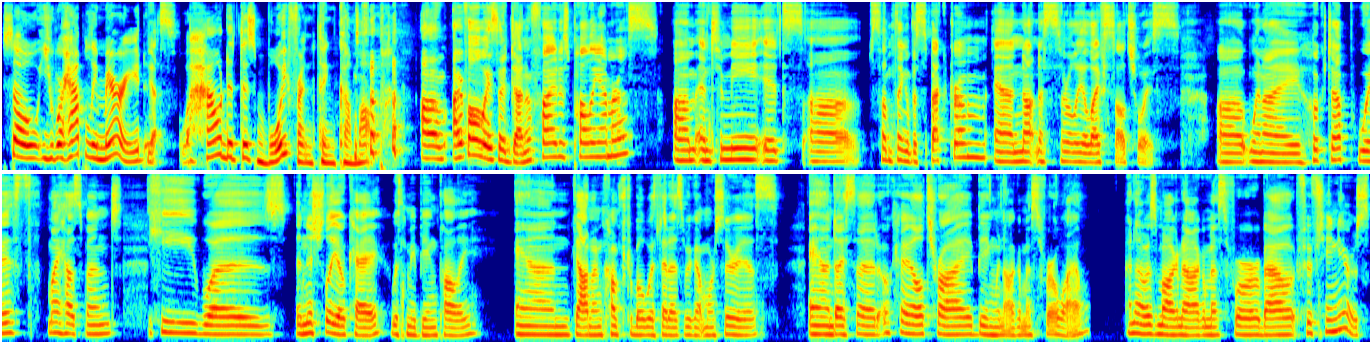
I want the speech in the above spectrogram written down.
So you were happily married. Yes. How did this boyfriend thing come up? um, I've always identified as polyamorous. Um, and to me, it's uh, something of a spectrum and not necessarily a lifestyle choice. Uh, when I hooked up with my husband, he was initially okay with me being poly and got uncomfortable with it as we got more serious. And I said, okay, I'll try being monogamous for a while. And I was monogamous for about 15 years.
